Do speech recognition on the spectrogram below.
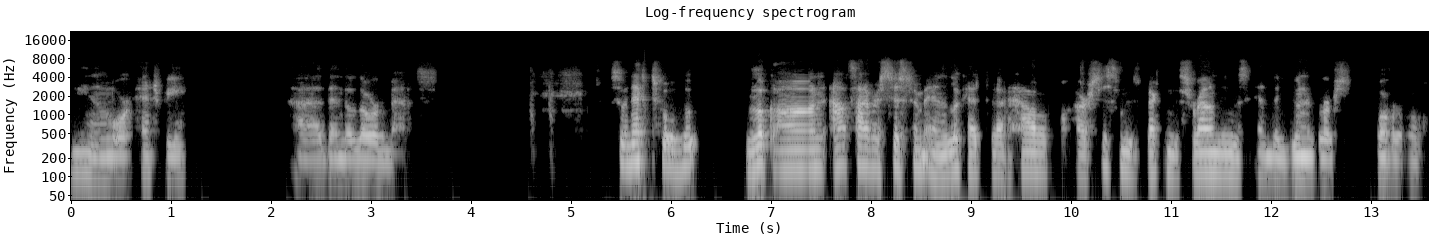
means more entropy uh, than the lower mass. So next we'll look, look on outside of our system and look at uh, how our system is affecting the surroundings and the universe overall.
